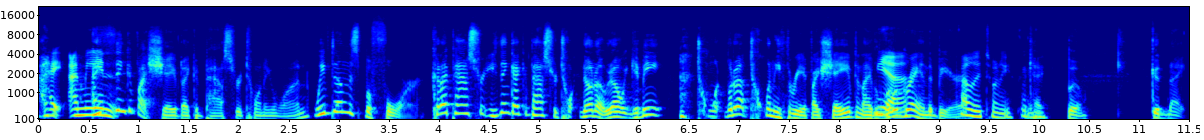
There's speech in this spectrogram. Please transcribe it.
I, I mean, I think if I shaved I could pass for 21. We've done this before. Could I pass for You think I could pass for 20? No, no, no, give me tw- what about 23 if I shaved and I have a Yeah. little gray in the beard? Probably 23. Okay, boom. Good night.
